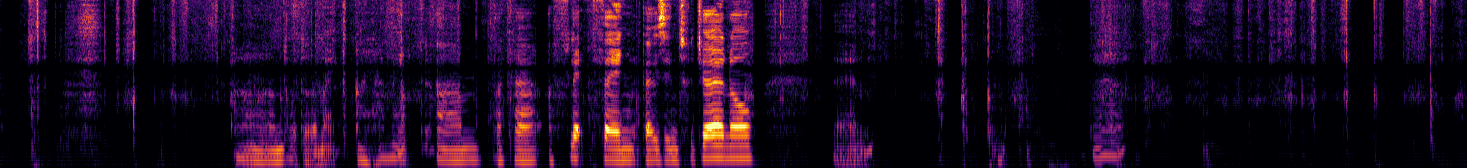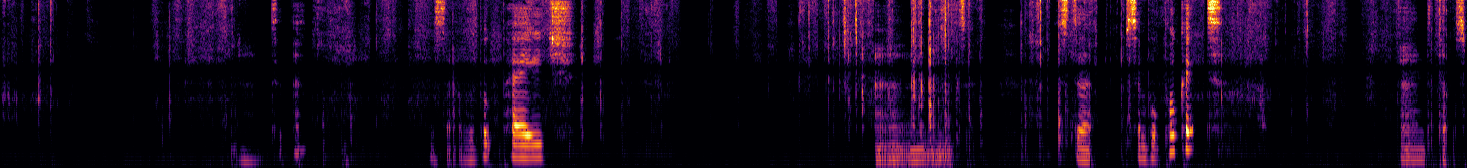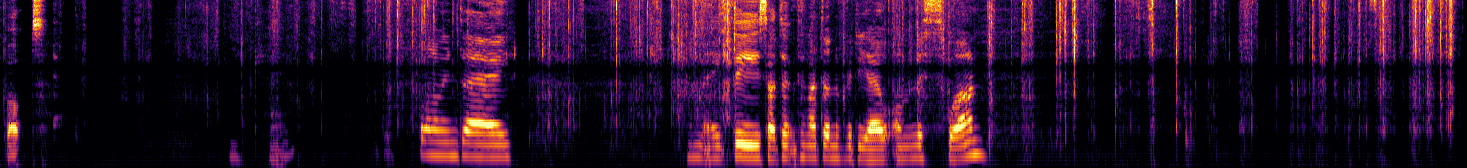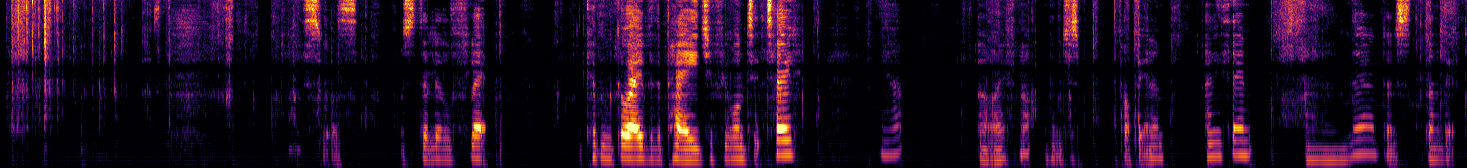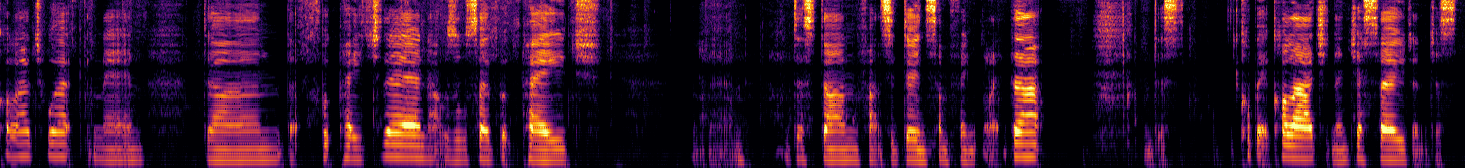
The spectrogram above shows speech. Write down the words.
and what did I make? I made um, like a, a flip thing that goes into a journal. Then. And that. Just out of a book page. And just simple pocket and tuck spot. Okay. The following day, I made these. I don't think I've done a video on this one. This was just a little flip. You can go over the page if you want it to. Yeah. Or if not, you can just pop it in a anything. And there just done a bit of collage work and then done that book page there and that was also book page. And then just done fancy doing something like that. And just a bit of collage and then gessoed and just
